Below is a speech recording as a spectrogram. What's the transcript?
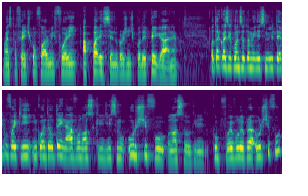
mais para frente conforme forem aparecendo para a gente poder pegar, né? Outra coisa que aconteceu também nesse meio tempo foi que enquanto eu treinava o nosso queridíssimo Urshifu, o nosso Kupfu evoluiu para Urshifu,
